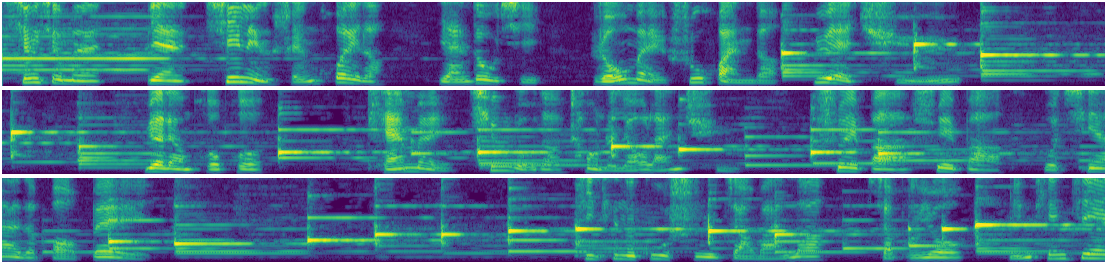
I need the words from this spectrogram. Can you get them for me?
星星们便心领神会地演奏起柔美舒缓的乐曲。月亮婆婆。甜美轻柔地唱着摇篮曲，睡吧睡吧，我亲爱的宝贝。今天的故事讲完了，小朋友，明天见。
